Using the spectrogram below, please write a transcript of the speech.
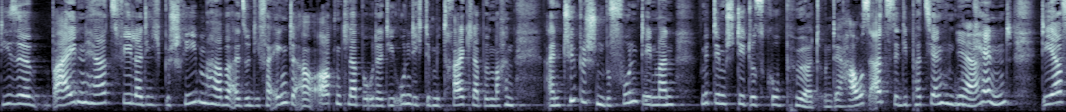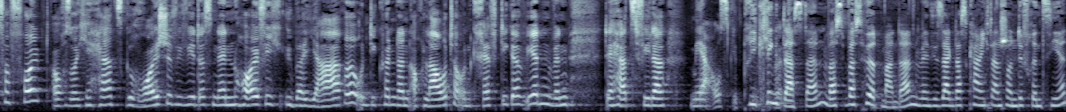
Diese beiden Herzfehler, die ich beschrieben habe, also die verengte Aortenklappe oder die undichte Mitralklappe, machen einen typischen Befund, den man mit dem Stethoskop hört. Und der Hausarzt, der die Patienten gut ja. kennt, der verfolgt auch solche Herzgeräusche, wie wir das nennen, häufig über Jahre und die können dann auch lauter und kräftiger werden, wenn der Herzfehler mehr ausgeprägt Wie klingt wird. das dann? Was, was hört man dann, wenn Sie sagen, das kann ich dann schon differenzieren?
